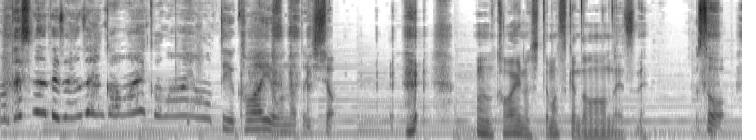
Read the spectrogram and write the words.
私なんて全然可愛くないよっていう可愛い女と一緒。うん、可愛いの知ってますけど、のやつね。そう。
